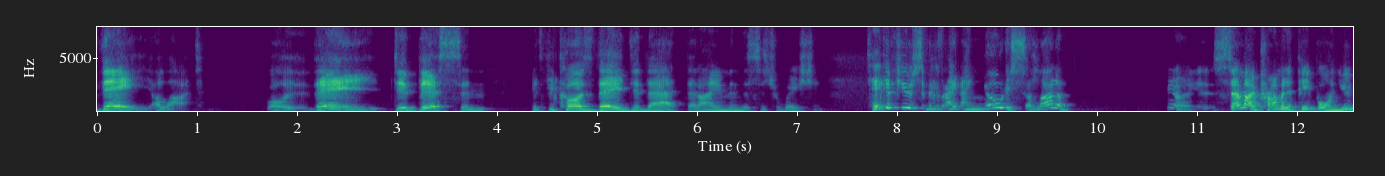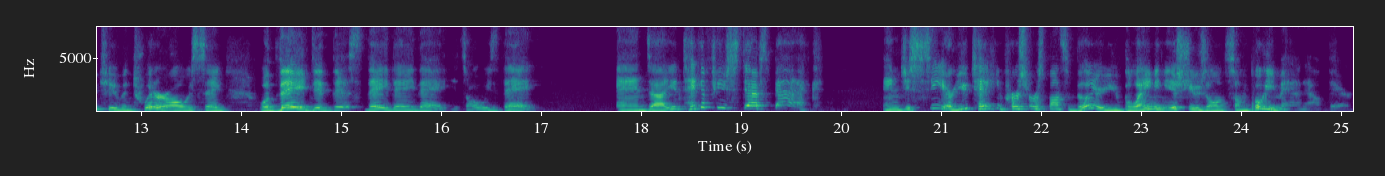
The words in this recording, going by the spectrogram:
they a lot, well, they did this and it's because they did that that I am in this situation. Take a few because I, I notice a lot of you know semi-prominent people on YouTube and Twitter always saying, "Well, they did this. They, they, they." It's always they, and uh, you take a few steps back and just see are you taking personal responsibility or are you blaming issues on some boogeyman out there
